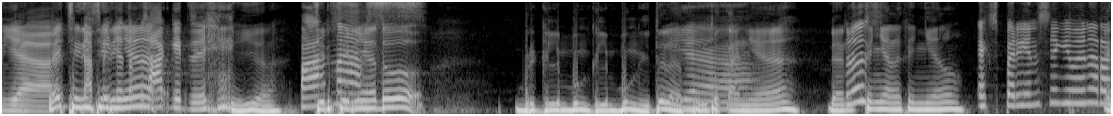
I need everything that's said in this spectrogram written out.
ya. Tapi Tapi ciri-cirinya- tetap sakit sih. iya. Panas. Ciri-cirinya tuh bergelembung-gelembung gitu lah Iya. bentukannya dan Terus? kenyal-kenyal. Experience-nya gimana rasanya?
